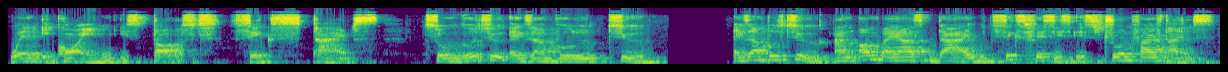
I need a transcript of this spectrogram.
when a coin is tossed six times So we go to example 2. Example 2. An unbiased die with 6 faces is thrown 5 times.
